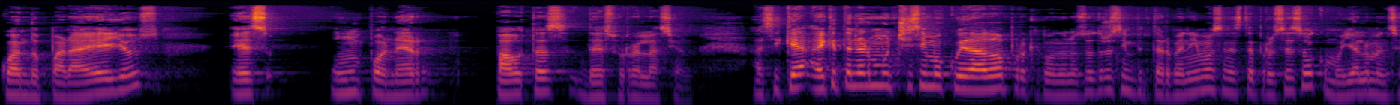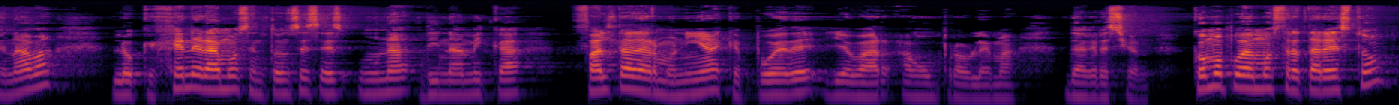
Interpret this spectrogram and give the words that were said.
cuando para ellos es un poner pautas de su relación. Así que hay que tener muchísimo cuidado porque cuando nosotros intervenimos en este proceso, como ya lo mencionaba, lo que generamos entonces es una dinámica falta de armonía que puede llevar a un problema de agresión. ¿Cómo podemos tratar esto?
